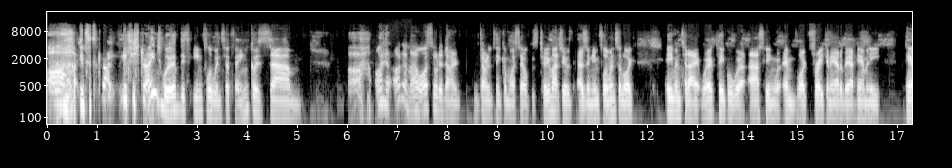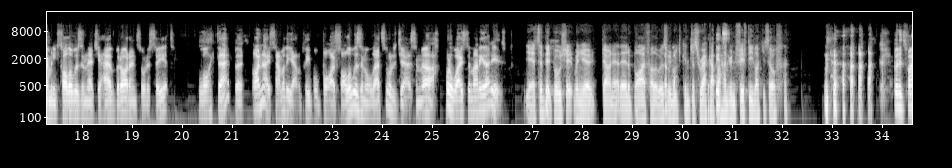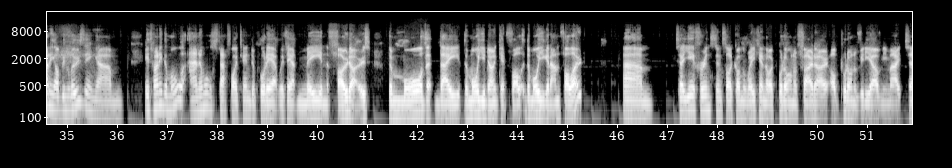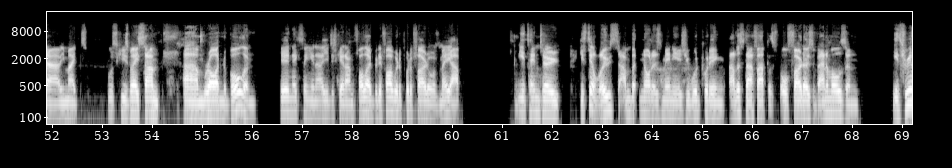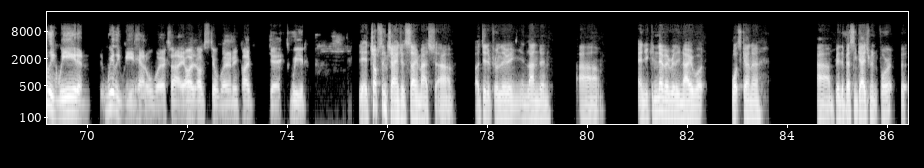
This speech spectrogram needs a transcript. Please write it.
Oh, it's a strange, it's a strange word, this influencer thing, because um, uh, I don't, I don't know. I sort of don't don't think of myself as too much as, as an influencer. Like even today at work, people were asking and like freaking out about how many how many followers and that you have, but I don't sort of see it like that. But I know some of the other people buy followers and all that sort of jazz, and ah, what a waste of money that is. yeah, it's a bit bullshit when you're going out there to buy followers when you can just rack up 150 like yourself. but it's funny. I've been losing. Um, it's funny. The more animal stuff I tend to put out without me in the photos, the more that they, the more you don't get followed, the more you get unfollowed. Um, so yeah, for instance, like on the weekend, I put on a photo. I'll put on a video of me mate, uh, me mate, well, excuse me, son, um, riding a bull, and yeah, next thing you know, you just get unfollowed. But if I were to put a photo of me up, you tend to you still lose some, but not as many as you would putting other stuff up as all photos of animals. And it's really weird and really weird how it all works. Eh? I, I'm still learning. I yeah, it's weird. Yeah, it chops and changes so much. Um, I did it for a living in London, um, and you can never really know what what's going to um, be the best engagement for it. But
